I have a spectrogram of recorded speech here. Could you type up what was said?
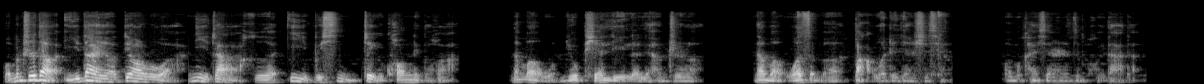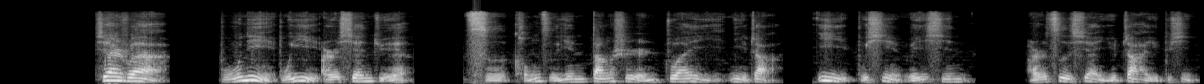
我们知道，一旦要掉入啊逆诈和义不信这个框里的话，那么我们就偏离了良知了。那么我怎么把握这件事情？我们看先生怎么回答的。先生说啊，不逆不义而先觉，此孔子因当事人专以逆诈。亦不信为心，而自陷于诈与不信，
